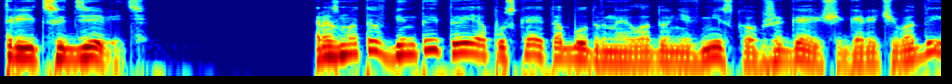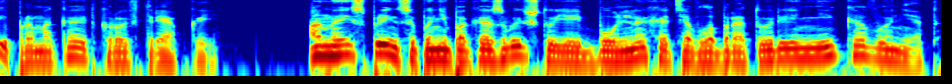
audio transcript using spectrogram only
39. Размотав бинты, Тея опускает ободранные ладони в миску обжигающей горячей воды и промокает кровь тряпкой. Она из принципа не показывает, что ей больно, хотя в лаборатории никого нет.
